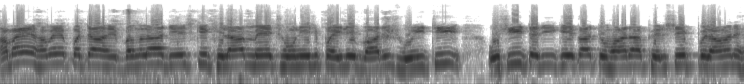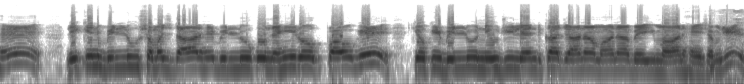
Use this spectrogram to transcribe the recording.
हमें हमें पता है, बांग्लादेश के खिलाफ मैच होने से पहले बारिश हुई थी। उसी तरीके का तुम्हारा फिर से प्लान है। लेकिन बिल्लू समझदार है, बिल्लू को नहीं रोक पाओगे, क्योंकि बिल्लू न्यूजीलैंड का जाना माना बेईमान है, समझे?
